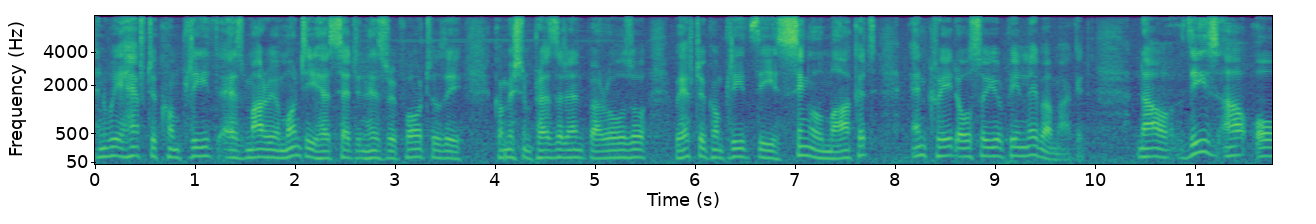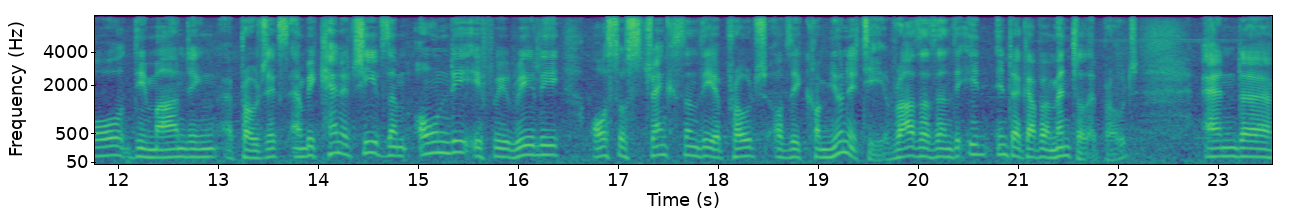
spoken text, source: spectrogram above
And we have to complete, as Mario Monti has said in his report to the Commission President Barroso, we have to complete the single market and create also European labour market. Now, these are all demanding uh, projects, and we can achieve them only if we really also strengthen the approach of the community rather than the in intergovernmental approach. And uh,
